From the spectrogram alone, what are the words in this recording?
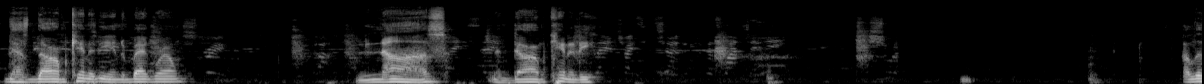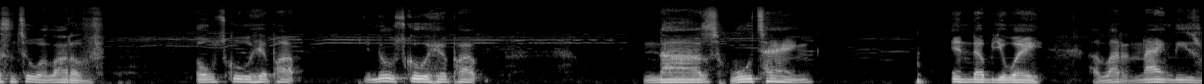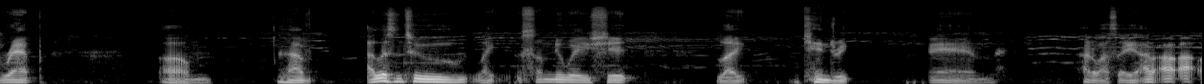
That's Dom Kennedy in the background. Nas and Dom Kennedy. I listen to a lot of old school hip hop, new school hip hop, Nas, Wu Tang, NWA, a lot of 90s rap. Um, and I've I listen to like some new age shit like Kendrick and how do I say it? I, I, I,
